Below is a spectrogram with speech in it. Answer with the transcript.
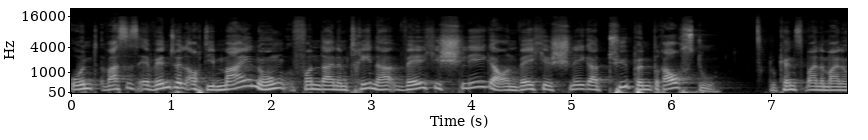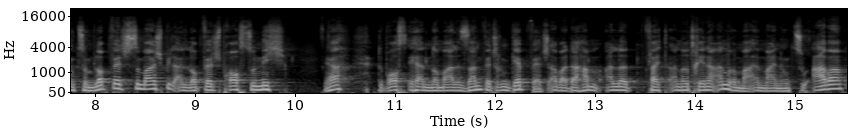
Und was ist eventuell auch die Meinung von deinem Trainer? Welche Schläger und welche Schlägertypen brauchst du? Du kennst meine Meinung zum Lobwedge zum Beispiel. Ein Lobwedge brauchst du nicht. Ja, du brauchst eher ein normales Sandwedge und ein Gapwedge, aber da haben alle, vielleicht andere Trainer andere Meinung zu. Aber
